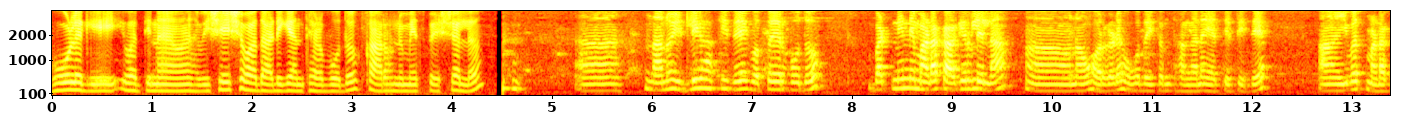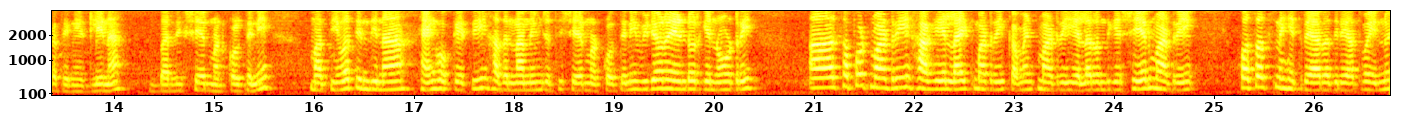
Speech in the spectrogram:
ಹೋಳಿಗೆ ಇವತ್ತಿನ ವಿಶೇಷವಾದ ಅಡಿಗೆ ಅಂತ ಹೇಳ್ಬೋದು. ಕಾರ ಹುಣ್ಣಿಮೆ ಸ್ಪೆಷಲ್ ನಾನು ಇಡ್ಲಿಗೆ ಹಾಕಿದ್ದೆ ಗೊತ್ತೇ ಇರ್ಬೋದು. ಬಟ್ ನಿನ್ನೆ ಮಾಡೋಕ್ಕಾಗಿರಲಿಲ್ಲ ನಾವು ಹೊರಗಡೆ ಹೋಗೋದೈತಂತ ಹಂಗನ ಎತ್ತಿಟ್ಟಿದ್ದೆ. ಇವತ್ತು ಮಾಡಾಕತ್ತೀನಿ ಇಡ್ಲಿನ. ಬರ್ರಿ ಶೇರ್ ಮಾಡ್ಕೊಳ್ತೀನಿ. ಮತ್ತು ಇವತ್ತಿನ ದಿನ ಹೆಂಗೆ ಹೋಗ್ತೈತಿ ಅದನ್ನು ನಾನು ನಿಮ್ಮ ಜೊತೆ ಶೇರ್ ಮಾಡ್ಕೊಳ್ತೀನಿ. ವಿಡಿಯೋನ ಎಂಡೋರಿಗೆ ನೋಡ್ರಿ. ಸಪೋರ್ಟ್ ಮಾಡಿರಿ, ಹಾಗೆ ಲೈಕ್ ಮಾಡಿರಿ ಕಮೆಂಟ್ ಮಾಡಿರಿ, ಎಲ್ಲರೊಂದಿಗೆ ಶೇರ್ ಮಾಡಿರಿ. ಹೊಸ ಸ್ನೇಹಿತರು ಯಾರಾದ್ರಿ ಅಥವಾ ಇನ್ನೂ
